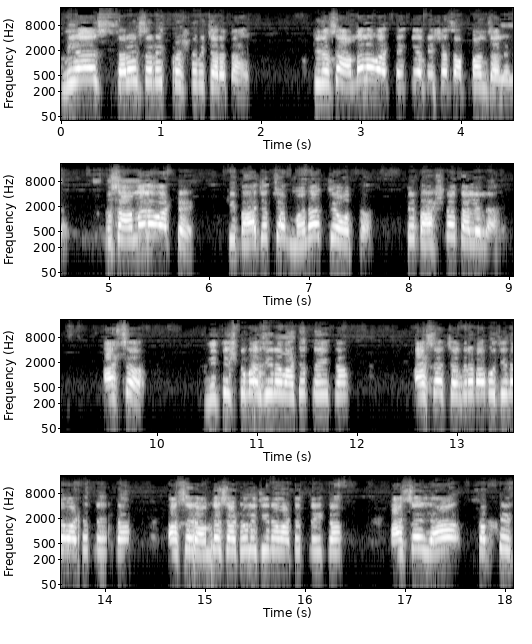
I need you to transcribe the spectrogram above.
मी आज सरळ सरळ एक प्रश्न विचारत आहे. की जसं आम्हाला वाटतंय की या देशाचा अपमान झालेला आहे. जसं आम्हाला वाटतंय की भाजपच्या मनात जे होतं ते भाषणात आलेलं आहे. असं नितीश कुमारजींना वाटत नाही का? असं चंद्रबाबूजीना वाटत नाही का? असं रामदास आठवलेजीना वाटत नाही का? असं या सत्तेत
